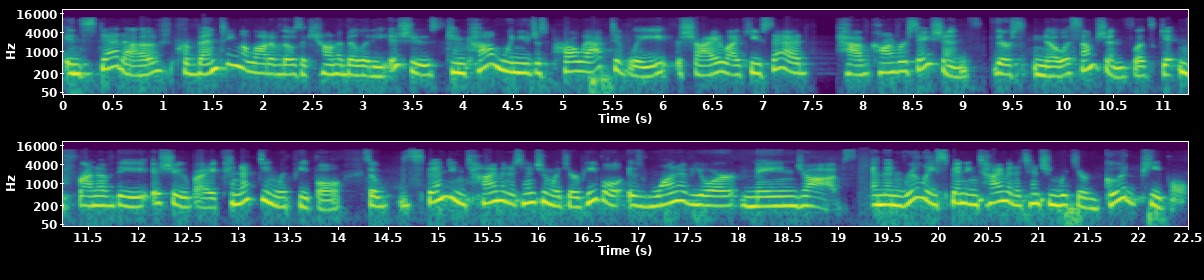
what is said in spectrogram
Instead of preventing a lot of those accountability issues can come when you just proactively, Shai, like you said, have conversations. There's no assumptions. Let's get in front of the issue by connecting with people. So, spending time and attention with your people is one of your main jobs. And then, really, spending time and attention with your good people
